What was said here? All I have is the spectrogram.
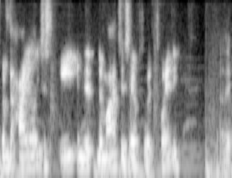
If the highlights is eight and the, the match itself is about 20. Like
